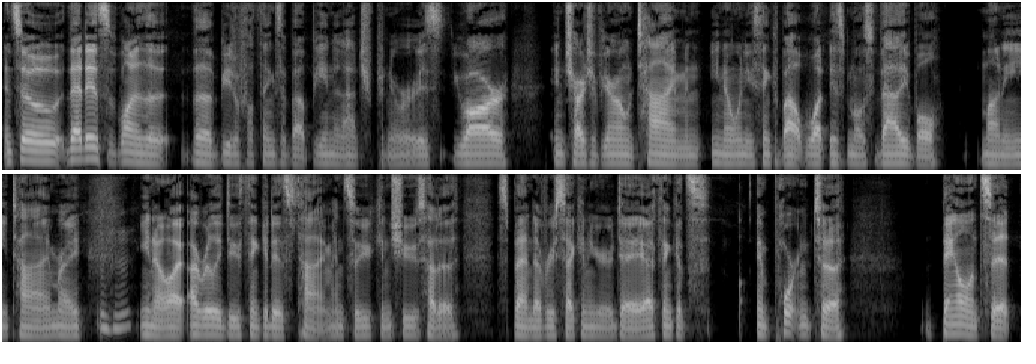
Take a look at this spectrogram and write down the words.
And so that is one of the the beautiful things about being an entrepreneur is you are in charge of your own time. And you know when you think about what is most valuable money time right? Mm-hmm. you know I, I really do think it is time. And so you can choose how to spend every second of your day. I think it's important to balance it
